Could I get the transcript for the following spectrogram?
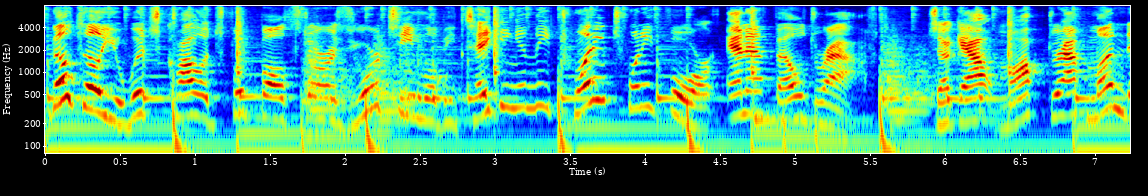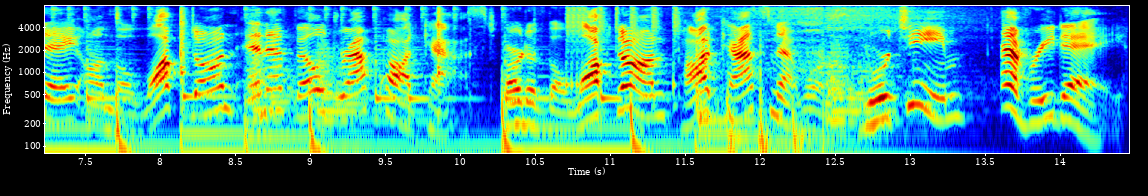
They'll tell you which college football stars your team will be taking in the 2024 NFL Draft. Check out Mock Draft Monday on the Locked On NFL Draft Podcast, part of the Locked On Podcast Network. Your team every day.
